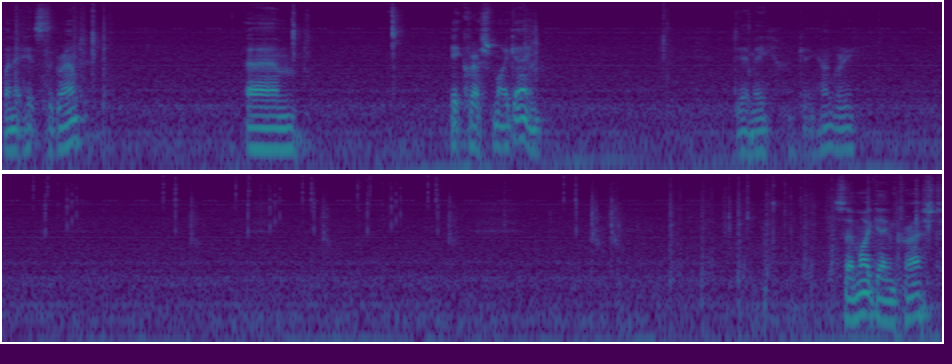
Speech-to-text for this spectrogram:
when it hits the ground. Um, it crashed my game. Dear me, I'm getting hungry. So my game crashed.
